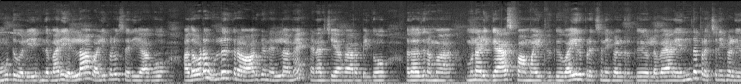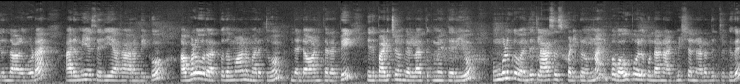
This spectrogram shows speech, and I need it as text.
மூட்டு வலி இந்த மாதிரி எல்லா வலிகளும் சரியாகும். அதோட உள்ளே இருக்கிற ஆர்கன் எல்லாமே எனர்ஜியாக ஆரம்பிக்கும். அதாவது நம்ம முன்னாடி கேஸ் ஃபார்ம் ஆகிட்டுருக்கு வயிறு பிரச்சனைகள் இருக்குது இல்லை வேறு எந்த பிரச்சனைகள் இருந்தாலும் கூட அருமையாக சரியாக ஆரம்பிக்கும். அவ்வளோ ஒரு அற்புதமான மருத்துவம் இந்த டான் தெரப்பி இது படித்தவங்க எல்லாத்துக்குமே தெரியும். உங்களுக்கு வந்து கிளாஸஸ் படிக்கணும்னா இப்போ வகுப்புகளுக்கு உண்டான அட்மிஷன் நடந்துட்டுருக்குது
